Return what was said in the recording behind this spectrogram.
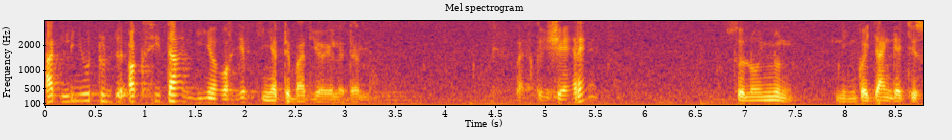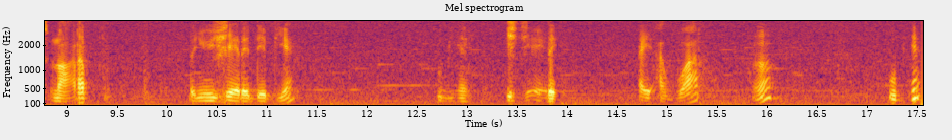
ak li ñu tudd occitan yi ñoo wax yëpp ci ñetti baat yooyu la dellu. Parce que gérer selon ñun niñ ko jàngee ci sunu arab dañuy gérer des biens ou bien gérer ay avoir hein ou bien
